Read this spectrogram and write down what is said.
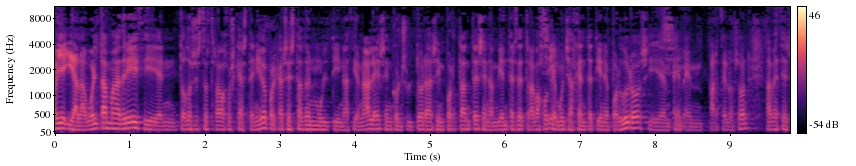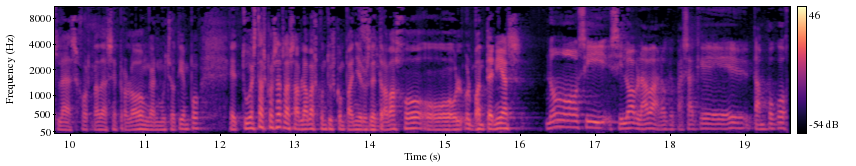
Oye, y a la vuelta a Madrid y en todos estos trabajos que has tenido, porque has estado en multinacionales, en consultoras importantes, en ambientes de trabajo Sí. que mucha gente tiene por duros y en, en- en parte lo son. A veces las jornadas se prolongan mucho tiempo. Eh, ¿Tú estas cosas las hablabas con tus compañeros de trabajo o, mantenías No, sí, sí lo hablaba. Lo que pasa que tampoco,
